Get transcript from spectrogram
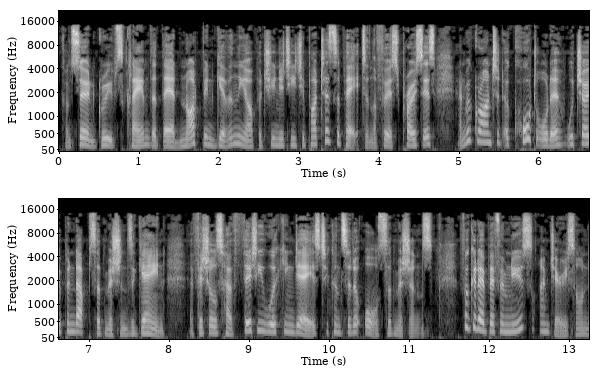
Concerned groups claimed that they had not been given the opportunity to participate in the first process and were granted a court order which opened up submissions again. Officials have 30 working days to consider all submissions. For Good Hope FM News, I'm Jerry Saunders.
